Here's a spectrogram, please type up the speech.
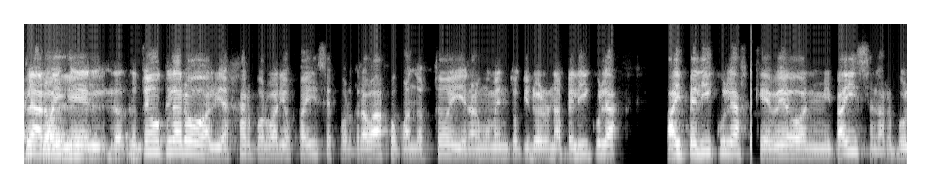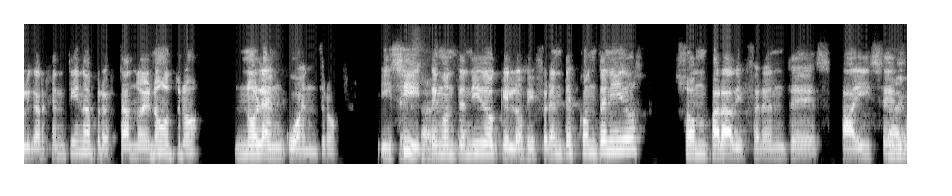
Claro, lo, lo, tengo claro al viajar por varios países por trabajo, cuando estoy y en algún momento quiero ver una película. Hay películas que veo en mi país, en la República Argentina, pero estando en otro, no la encuentro. Y sí, tengo entendido que los diferentes contenidos son para diferentes países,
